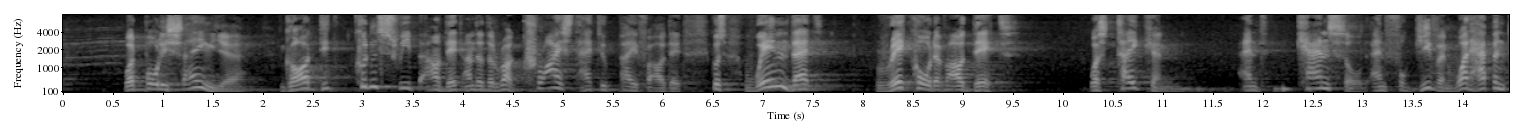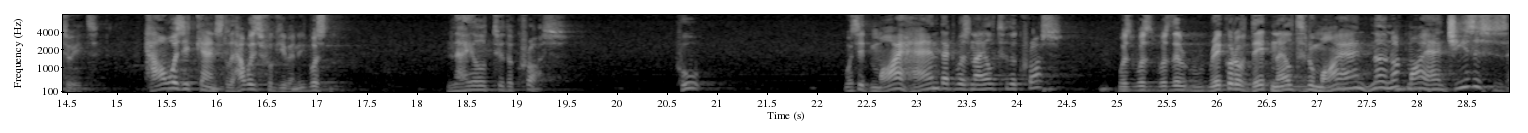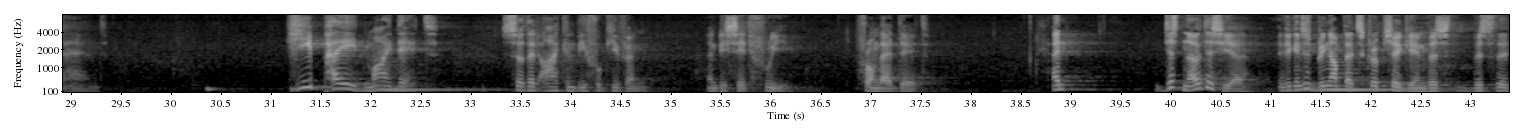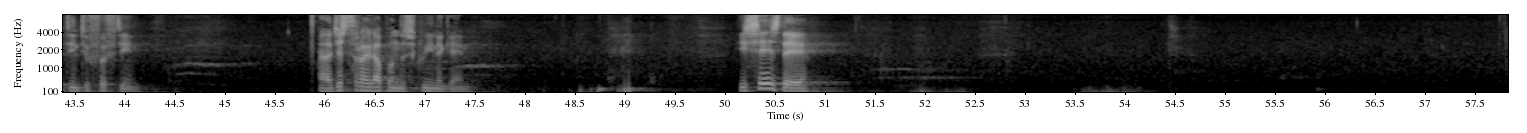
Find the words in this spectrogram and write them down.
what Paul is saying here. God did, couldn't sweep our debt under the rug. Christ had to pay for our debt. Because when that record of our debt was taken and cancelled and forgiven. What happened to it? How was it cancelled? How was it forgiven? It was nailed to the cross. Who? Was it my hand that was nailed to the cross? Was, was, was the record of death nailed through my hand? No, not my hand, Jesus' hand. He paid my debt so that I can be forgiven and be set free from that debt. And just notice here if you can just bring up that scripture again, verse, verse 13 to 15. Uh, just throw it up on the screen again. He says there,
